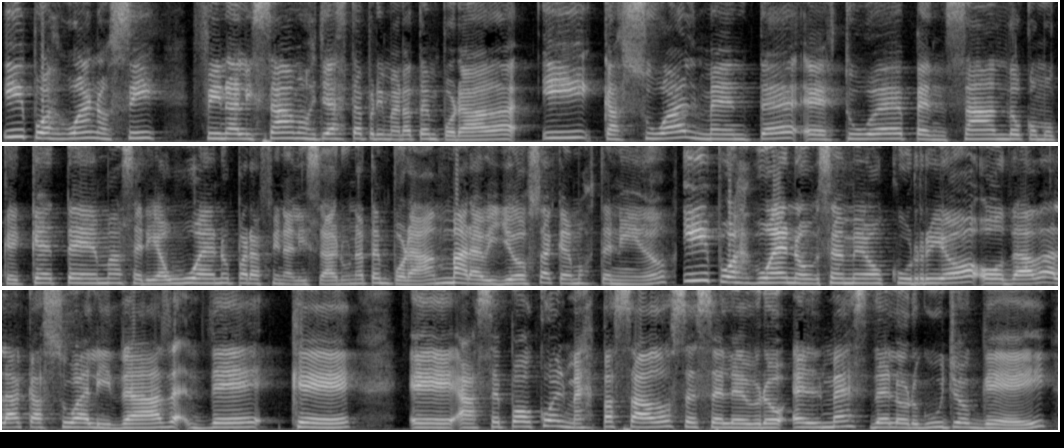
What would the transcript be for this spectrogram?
Y pues bueno, sí finalizamos ya esta primera temporada y casualmente estuve pensando como que qué tema sería bueno para finalizar una temporada maravillosa que hemos tenido. Y pues bueno, se me ocurrió o dada la casualidad de que eh, hace poco, el mes pasado, se celebró el mes del orgullo gay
